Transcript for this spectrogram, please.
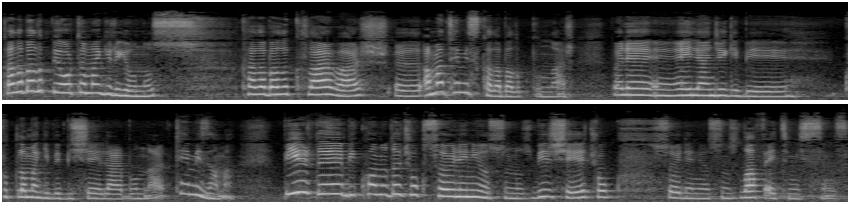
Kalabalık bir ortama giriyorsunuz. Kalabalıklar var Ee, ama temiz kalabalık bunlar. Böyle e, eğlence gibi, kutlama gibi bir şeyler bunlar. Temiz ama. Bir de bir konuda çok söyleniyorsunuz. Bir şeye çok söyleniyorsunuz. Laf etmişsiniz.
